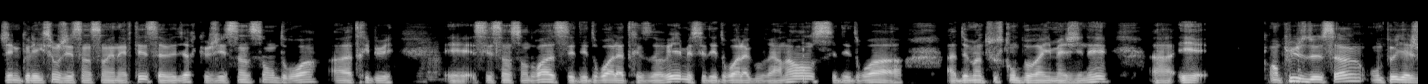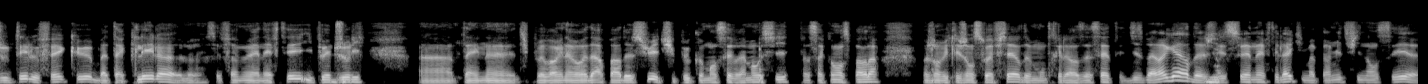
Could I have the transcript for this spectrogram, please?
j'ai une collection, j'ai 500 NFT, ça veut dire que j'ai 500 droits à attribuer. Et ces 500 droits, c'est des droits à la trésorerie, mais c'est des droits à la gouvernance, c'est des droits à, à demain tout ce qu'on pourra imaginer. Euh, et en plus de ça, on peut y ajouter le fait que bah, ta clé là, le, ce fameux NFT, il peut être joli. Euh, as une, tu peux avoir une œuvre d'art par dessus et tu peux commencer vraiment aussi. Enfin, ça commence par là. Moi, j'ai envie que les gens soient fiers de montrer leurs assets et disent bah regarde, j'ai ce NFT là qui m'a permis de financer euh,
